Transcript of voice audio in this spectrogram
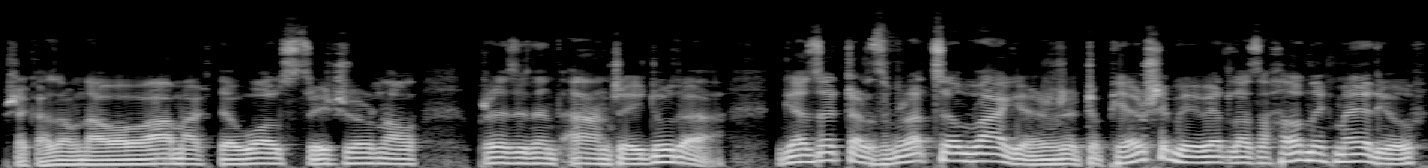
Przekazał na łamach The Wall Street Journal prezydent Andrzej Duda. Gazeta zwraca uwagę, że to pierwszy wywiad dla zachodnich mediów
